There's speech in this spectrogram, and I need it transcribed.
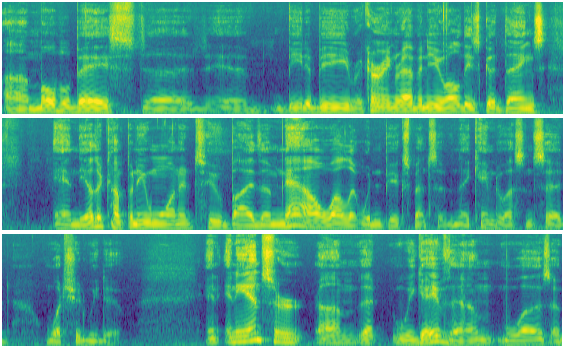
uh, mobile-based, B2B, uh, recurring revenue, all these good things. And the other company wanted to buy them now while it wouldn't be expensive. And they came to us and said, what should we do? And, and the answer um, that we gave them was a,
